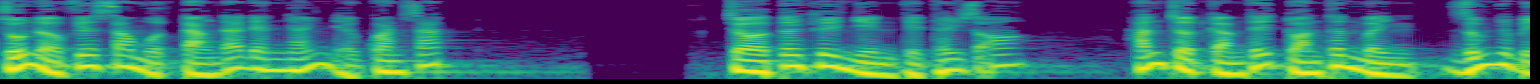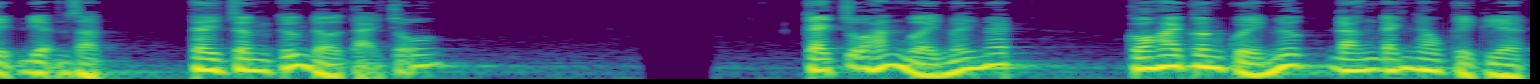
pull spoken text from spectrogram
trốn ở phía sau một tảng đá đen nhánh để quan sát. Chờ tới khi nhìn thì thấy rõ, hắn chợt cảm thấy toàn thân mình giống như bị điện giật, tay chân cứng đờ tại chỗ. Cách chỗ hắn mười mấy mét, có hai con quỷ nước đang đánh nhau kịch liệt.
